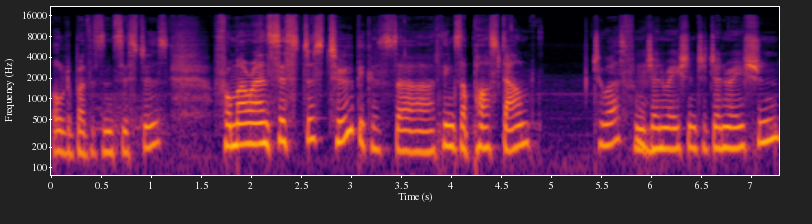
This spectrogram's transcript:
older brothers and sisters, from our ancestors too, because uh, things are passed down to us from generation to generation,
